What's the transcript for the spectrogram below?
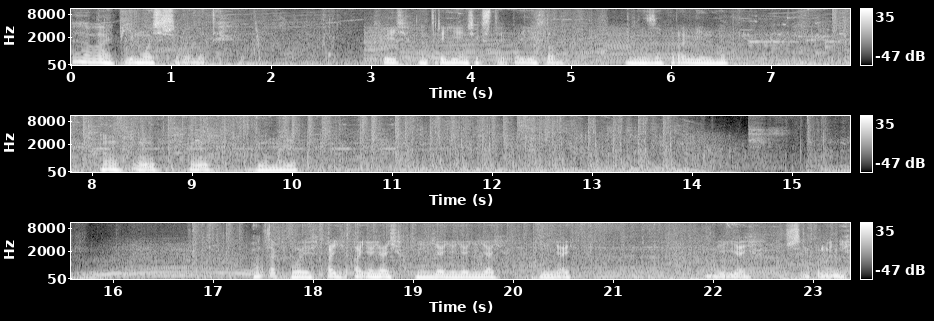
Давай, п'ємось, що робити. Хить, на тригенчик стай, поїхали. Не за провінну. О, о, о, ё-моё. Отакой. Ай, ай-яй-яй. Яй-яй-яй-яй. Яй. Ай-яй. Шинку мені.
